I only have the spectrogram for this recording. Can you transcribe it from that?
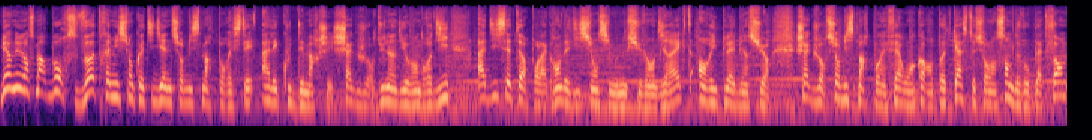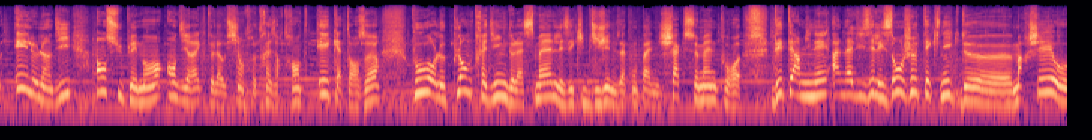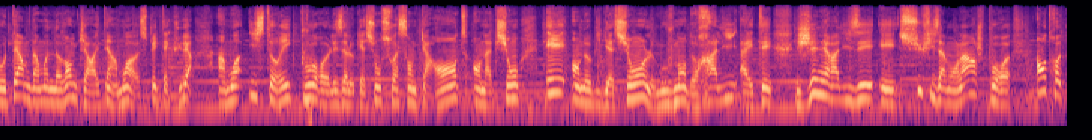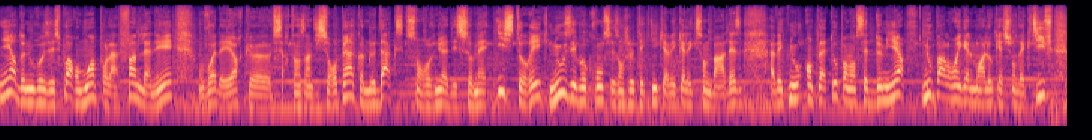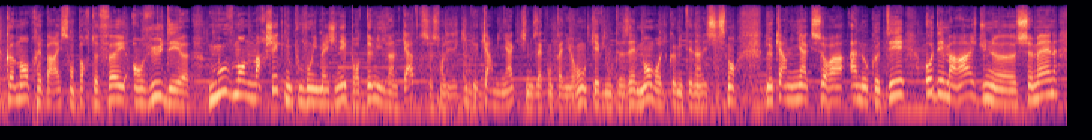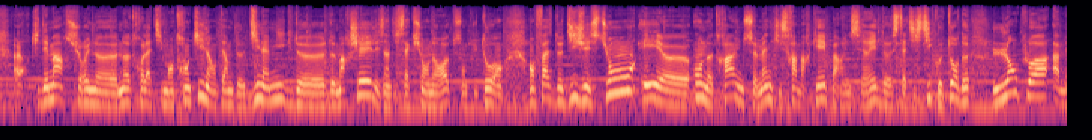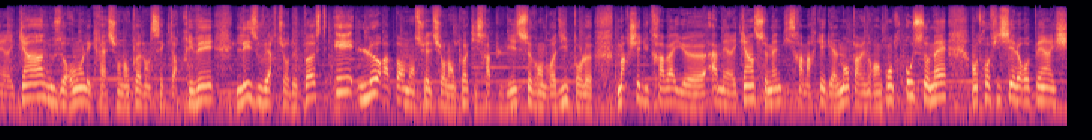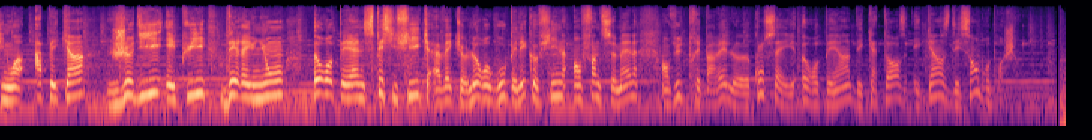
Bienvenue dans Smart Bourse, votre émission quotidienne sur Bismart pour rester à l'écoute des marchés chaque jour du lundi au vendredi à 17h pour la grande édition si vous nous suivez en direct, en replay bien sûr chaque jour sur bismart.fr ou encore en podcast sur l'ensemble de vos plateformes et le lundi en supplément en direct là aussi entre 13h30 et 14h pour le plan de trading de la semaine. Les équipes d'IG nous accompagnent chaque semaine pour euh, déterminer, analyser les enjeux techniques de euh, marché au terme d'un mois de novembre qui aura été un mois spectaculaire, un mois historique pour les allocations 60-40 en actions et en obligations. Le mouvement de rallye a été généralisé et suffisamment large pour entretenir de nouveaux espoirs, au moins pour la fin de l'année. On voit d'ailleurs que certains indices européens, comme le DAX, sont revenus à des sommets historiques. Nous évoquerons ces enjeux techniques avec Alexandre Baradez, avec nous en plateau pendant cette demi-heure. Nous parlerons également allocation d'actifs, comment préparer son portefeuille en vue des euh, mouvement de marché que nous pouvons imaginer pour 2024. Ce sont les équipes de Carmignac qui nous accompagneront. Kevin Tezet, membre du comité d'investissement de Carmignac, sera à nos côtés au démarrage d'une euh, semaine alors, qui démarre sur une euh, note relativement tranquille en termes de dynamique de, marché. Les indices actions en Europe sont plutôt en, phase de digestion et euh, on notera une semaine qui sera marquée par une série de statistiques autour de l'emploi américain. Nous aurons les créations d'emplois dans le secteur privé, les ouvertures de postes et le rapport mensuel sur l'emploi qui sera publié ce vendredi pour le marché du travail euh, américain, semaine qui sera marquée également par une rencontre au sommet entre officiels européens et chinois à Pékin jeudi et puis des réunions européennes spécifiques avec l'Eurogroupe et l'ECOFIN en fin de semaine en vue de préparer le Conseil européen des 14 et 15 décembre prochains.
